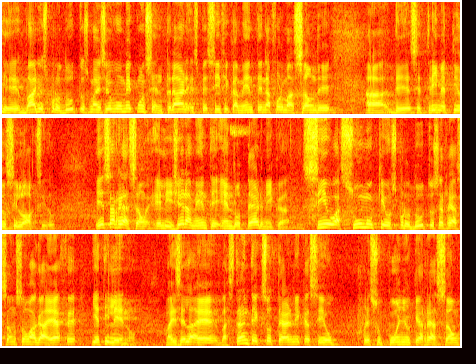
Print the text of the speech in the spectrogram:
eh, vários produtos, mas eu vou me concentrar especificamente na formação de, ah, desse trimetilsilóxido. Essa reação é ligeiramente endotérmica se eu assumo que os produtos de reação são HF e etileno, mas ela é bastante exotérmica se eu pressuponho que a reação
